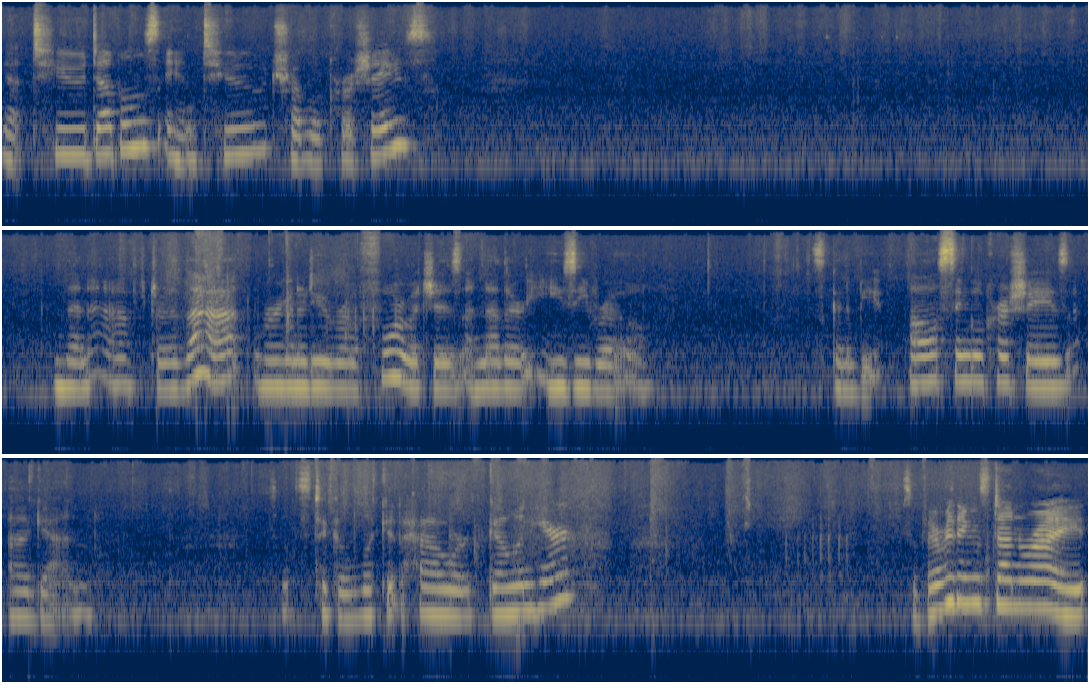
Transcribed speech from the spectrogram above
We got two doubles and two treble crochets. And then after that, we're going to do row 4, which is another easy row. It's going to be all single crochets again. So let's take a look at how we're going here. So if everything's done right,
